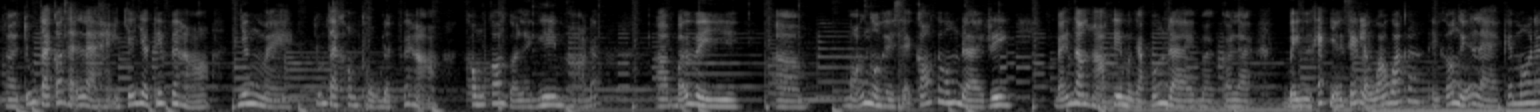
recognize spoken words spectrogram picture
uh, chúng ta có thể là hạn chế giao tiếp với họ nhưng mà chúng ta không thù địch với họ không có gọi là ghim họ đó. Uh, bởi vì uh, mỗi người thì sẽ có cái vấn đề riêng. Bản thân họ khi mà gặp vấn đề mà gọi là bị người khác nhận xét là quá quắc á, thì có nghĩa là cái mối đó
